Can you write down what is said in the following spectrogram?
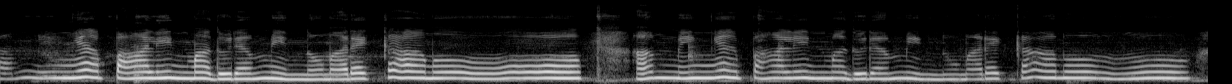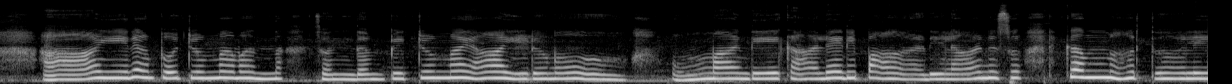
അമ്മിഞ്ഞ പാലിൻ മധുരം ഇന്നു മറക്കാമോ? അമ്മിഞ്ഞ പാലിൻ മധുരം ഇന്നു മറക്കാമോ? ആയിരം പൊറ്റുമ്മ വന്ന സ്വന്തം പെറ്റുമ്മയായിടുമോ? ഉമ്മാന്റെ കാലടി പാടിലാണ് സ്വർഗം നോർത്തോളേ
